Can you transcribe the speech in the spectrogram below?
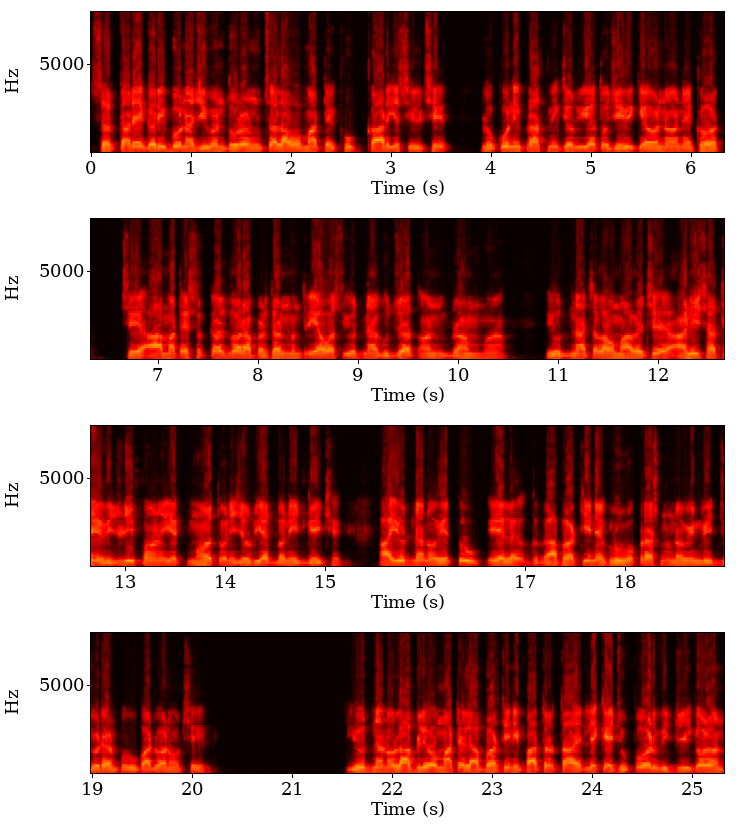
સરકારે ગરીબોના જીવન ધોરણ ઊંચા લાવવા માટે ખૂબ કાર્યશીલ છે. લોકોની પ્રાથમિક જરૂરિયાતો જેવી કે અન્ન અને ઘર છે, આ માટે સરકાર દ્વારા પ્રધાનમંત્રી આવાસ યોજના, ગુજરાત અન્ન બ્રહ્મ યોજના ચલાવવામાં આવે છે. આની સાથે વીજળી પણ એક મહત્વની જરૂરિયાત બની જ ગઈ છે. આ યોજનાનો હેતુ એ લાભાર્થીને ગૃહ વપરાશનું નવીન વીજ જોડાણ પૂરું પાડવાનો છે. યોજનાનો લાભ લેવા માટે લાભાર્થીની પાત્રતા એટલે કે ઝૂંપડ વીજળીકરણ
